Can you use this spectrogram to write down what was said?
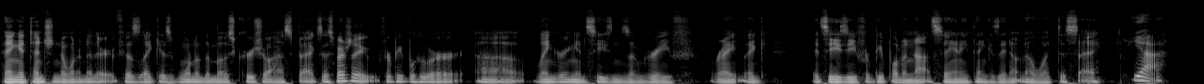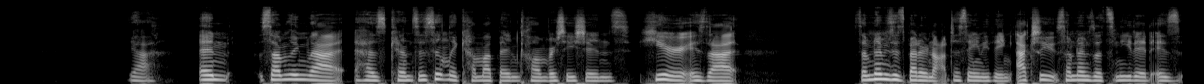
paying attention to one another it feels like is one of the most crucial aspects especially for people who are uh, lingering in seasons of grief right? Like it's easy for people to not say anything because they don't know what to say. Yeah. Yeah. And something that has consistently come up in conversations here is that sometimes it's better not to say anything. Actually, sometimes what's needed is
